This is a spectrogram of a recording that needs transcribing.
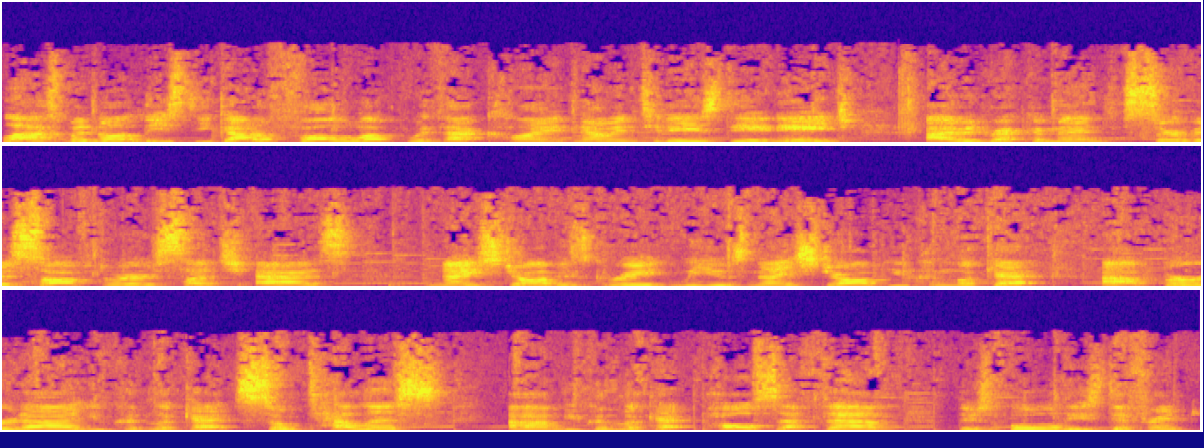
Last but not least, you got to follow up with that client. Now, in today's day and age, I would recommend service software such as Nice Job is great. We use Nice Job. You can look at uh, Birdeye, you could look at Sotellus, um, you could look at PulseM. There's all these different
